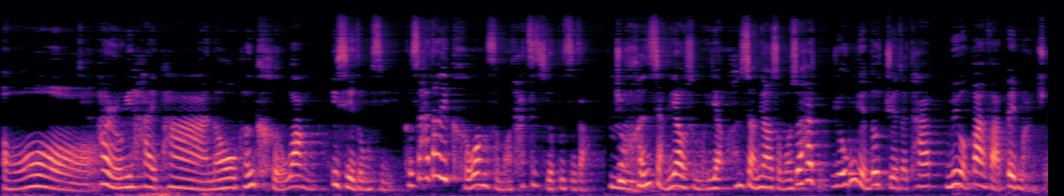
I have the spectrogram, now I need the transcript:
哦，他很容易害怕，然后很渴望一些东西，可是他到底渴望什么，他自己都不知道，就很想要什么要，很想要什么，所以他永远都觉得他没有办法被满足。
